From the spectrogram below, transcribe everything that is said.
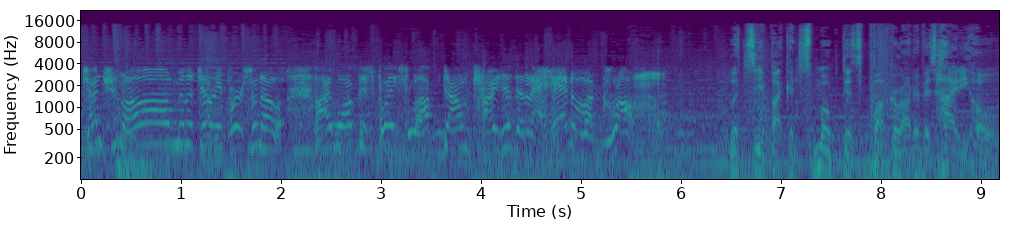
Attention all military personnel. I want this place locked down tighter than the head of a drum. Let's see if I can smoke this fucker out of his hidey hole.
